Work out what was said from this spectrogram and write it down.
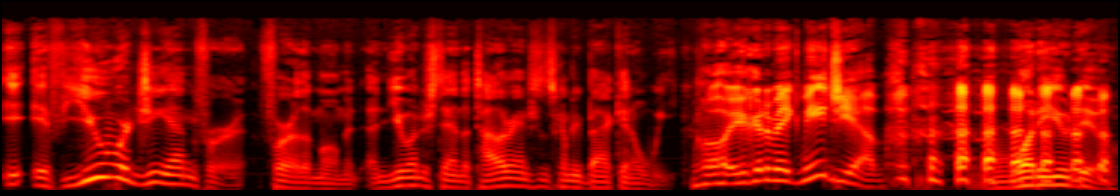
if you were GM for for the moment and you understand that Tyler Anderson's coming back in a week, well, you're gonna make me GM. what do you do?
